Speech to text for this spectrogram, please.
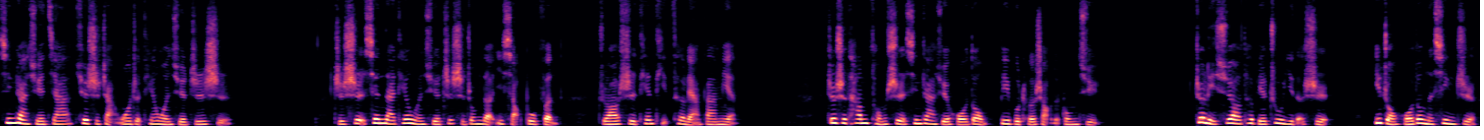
星占学家确实掌握着天文学知识，只是现代天文学知识中的一小部分，主要是天体测量方面，这是他们从事星占学活动必不可少的工具。这里需要特别注意的是。一种活动的性质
